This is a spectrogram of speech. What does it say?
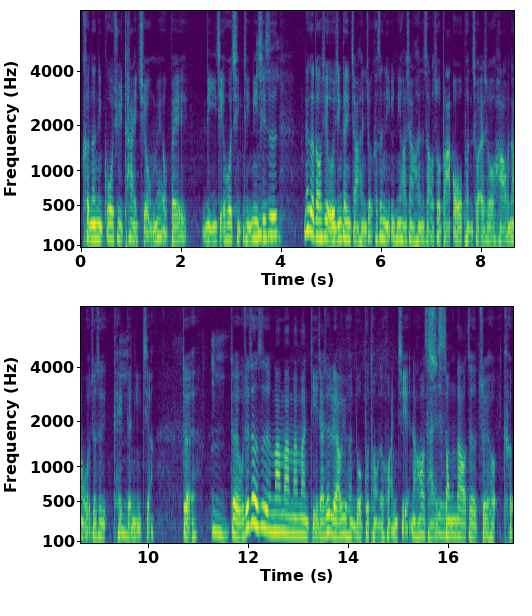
可能你过去太久没有被理解或倾听，你其实那个东西我已经跟你讲很久，可是你你好像很少说把 open 出来说好，那我就是可以跟你讲，对。嗯，对，我觉得这个是慢慢慢慢叠加，就是疗愈很多不同的环节，然后才松到这最后一刻。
